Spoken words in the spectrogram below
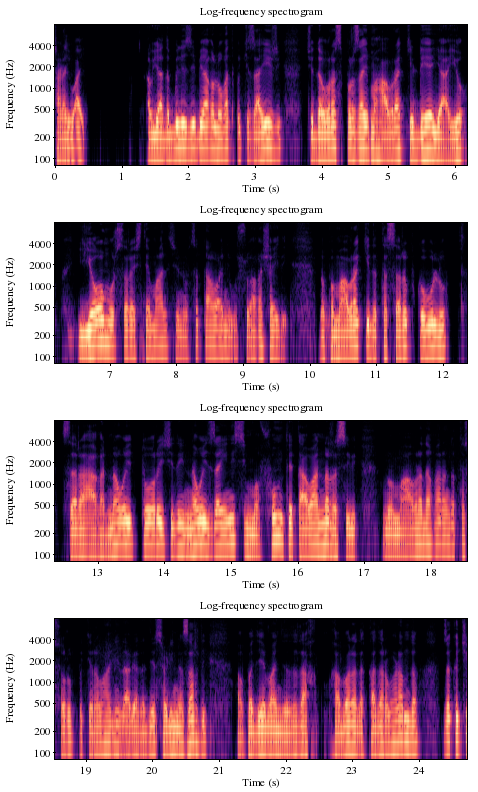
سړی وايي او یا د بلې ژبې هغه لغت پکې ځایږي چې د ورځ پر ځای محاوره کې ډې یا یو یوم ورسره استعمال شي نو څه تاوان یې وسو هغه شی دی نو په محاوره کې د تصرف کولو سره هغه نوی توری چې دی نوی ځای نیسي مفهوم ته تاوان نه رسوي نو ماوره د غرنګ تصرف پکې رواني دا بیا د دې سړی نظر دی او په دې باندې دا خبره د قدر وړم ده ځکه چې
